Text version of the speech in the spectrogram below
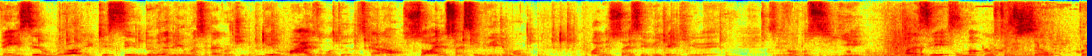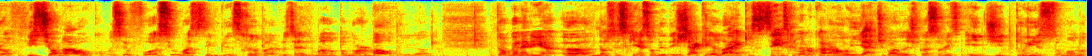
vem ser um brother, que sem dúvida nenhuma você vai curtir demais o conteúdo desse canal. Só olha só esse vídeo, mano. Olha só esse vídeo aqui, velho vocês vão conseguir fazer uma construção profissional como se fosse uma simples rampa, na velocidade de uma rampa normal, tá ligado? Então, galerinha, uh, não se esqueçam de deixar aquele like, se inscrever no canal e ativar as notificações. E dito isso, mano,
